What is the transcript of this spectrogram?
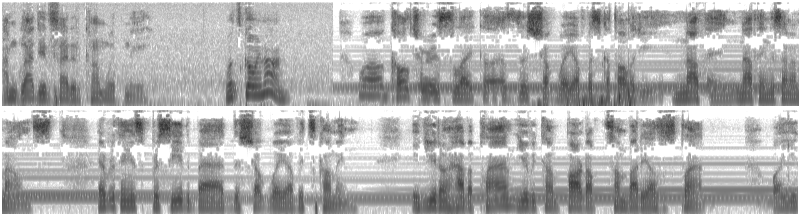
I'm glad you decided to come with me. What's going on? Well, culture is like uh, the shockwave of eschatology. Nothing, nothing is unannounced. Everything is perceived bad, the shockwave of its coming. If you don't have a plan, you become part of somebody else's plan. What you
